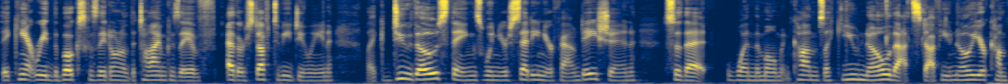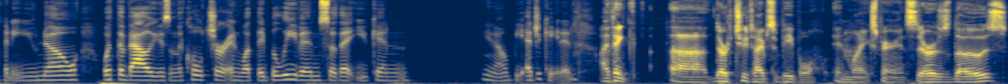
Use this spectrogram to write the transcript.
they can't read the books because they don't have the time because they have other stuff to be doing. Like do those things when you're setting your foundation so that when the moment comes, like you know that stuff, you know your company, you know what the values and the culture and what they believe in so that you can, you know, be educated. I think uh, there are two types of people in my experience. There's those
